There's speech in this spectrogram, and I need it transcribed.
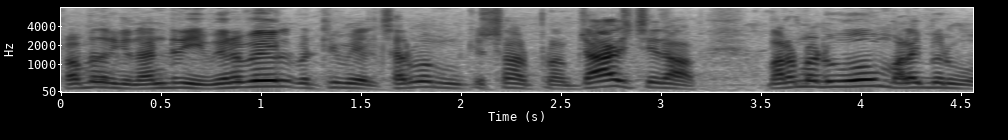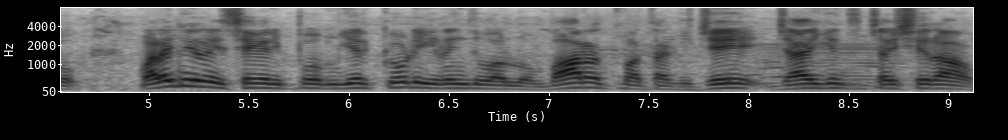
பிரபந்தருக்கு நன்றி. விரவேல் வெற்றிவேல் சர்வம் கிருஷ்ணார்ப்பணம் ஜாய் ஸ்ரீராம். மரம் நடுவோம் மலை பெறுவோம். மழைநீரை சேகரிப்போம். இயற்கையோடு இணைந்து வாழ்வோம். பாரத் மாதாக்கு. ஜெய். ஜாய்கந்த் ஜெய் ஸ்ரீராம்.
